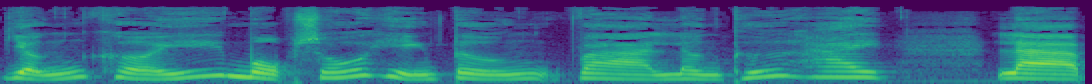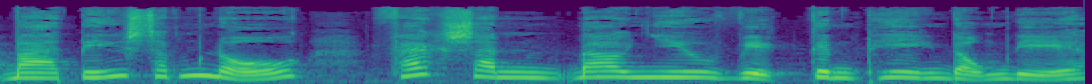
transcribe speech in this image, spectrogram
dẫn khởi một số hiện tượng và lần thứ hai là ba tiếng sấm nổ phát sanh bao nhiêu việc kinh thiên động địa.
